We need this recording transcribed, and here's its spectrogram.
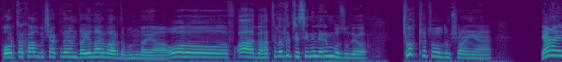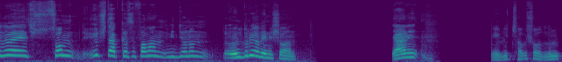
Portakal bıçaklayan dayılar vardı bunda ya. Of. Abi hatırladıkça sinirlerim bozuluyor. Çok kötü oldum şu an ya. Yani böyle son 3 dakikası falan videonun öldürüyor beni şu an. Yani Mevlüt Çavuşoğlu'nun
